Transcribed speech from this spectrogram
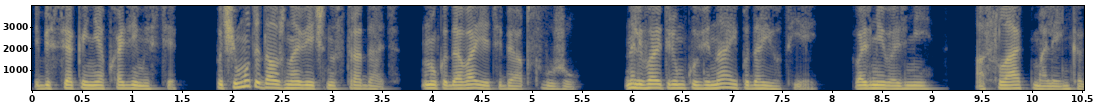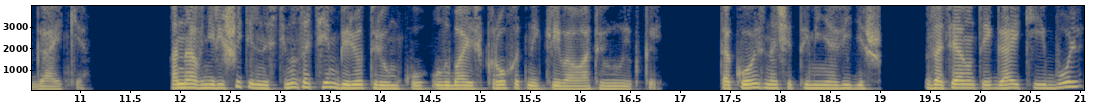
и без всякой необходимости. Почему ты должна вечно страдать? Ну-ка, давай я тебя обслужу. Наливает рюмку вина и подает ей. Возьми, возьми, ослабь маленько гайки. Она в нерешительности, но затем берет рюмку, улыбаясь крохотной кривоватой улыбкой. Такой, значит, ты меня видишь. Затянутые гайки и боль?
